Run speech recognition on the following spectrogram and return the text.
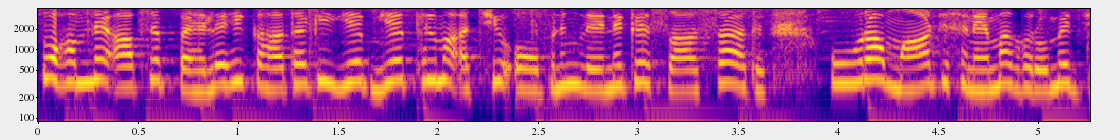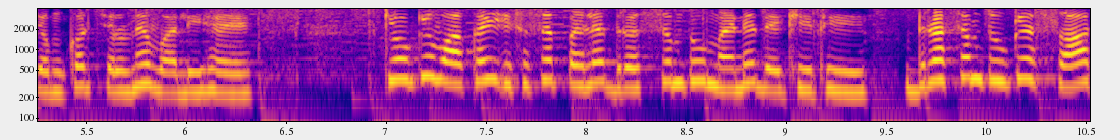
तो हमने आपसे पहले ही कहा था कि ये ये फ़िल्म अच्छी ओपनिंग लेने के साथ साथ पूरा मार्च सिनेमाघरों में जमकर चलने वाली है। क्योंकि वाकई इससे पहले दृश्यम टू मैंने देखी थी। दृश्यम टू के साथ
